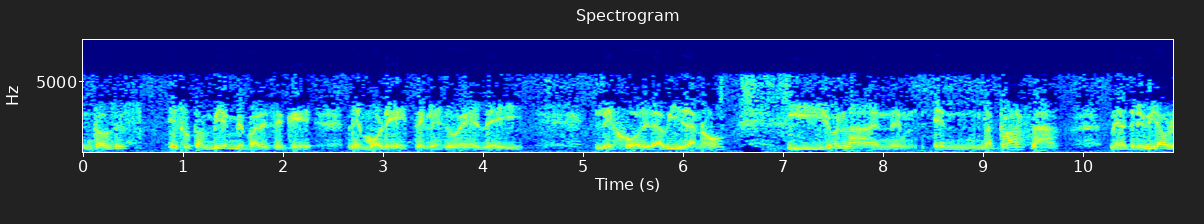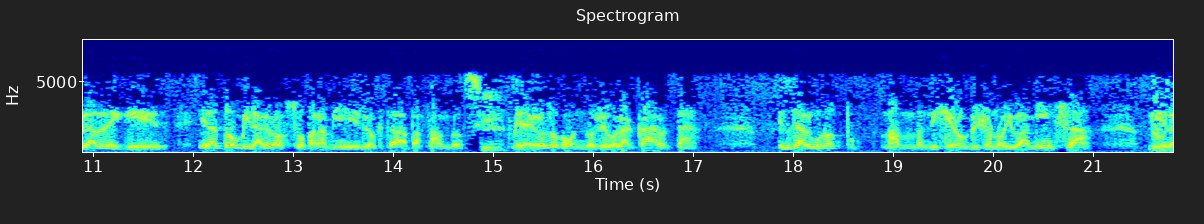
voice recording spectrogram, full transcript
Entonces, eso también me parece que les molesta y les duele y les jode la vida, ¿no? Y yo en la, en la plaza me atreví a hablar de que era todo milagroso para mí lo que estaba pasando. Sí. Milagroso cuando llegó la carta. Entonces algunos dijeron que yo no iba a misa, No, que,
